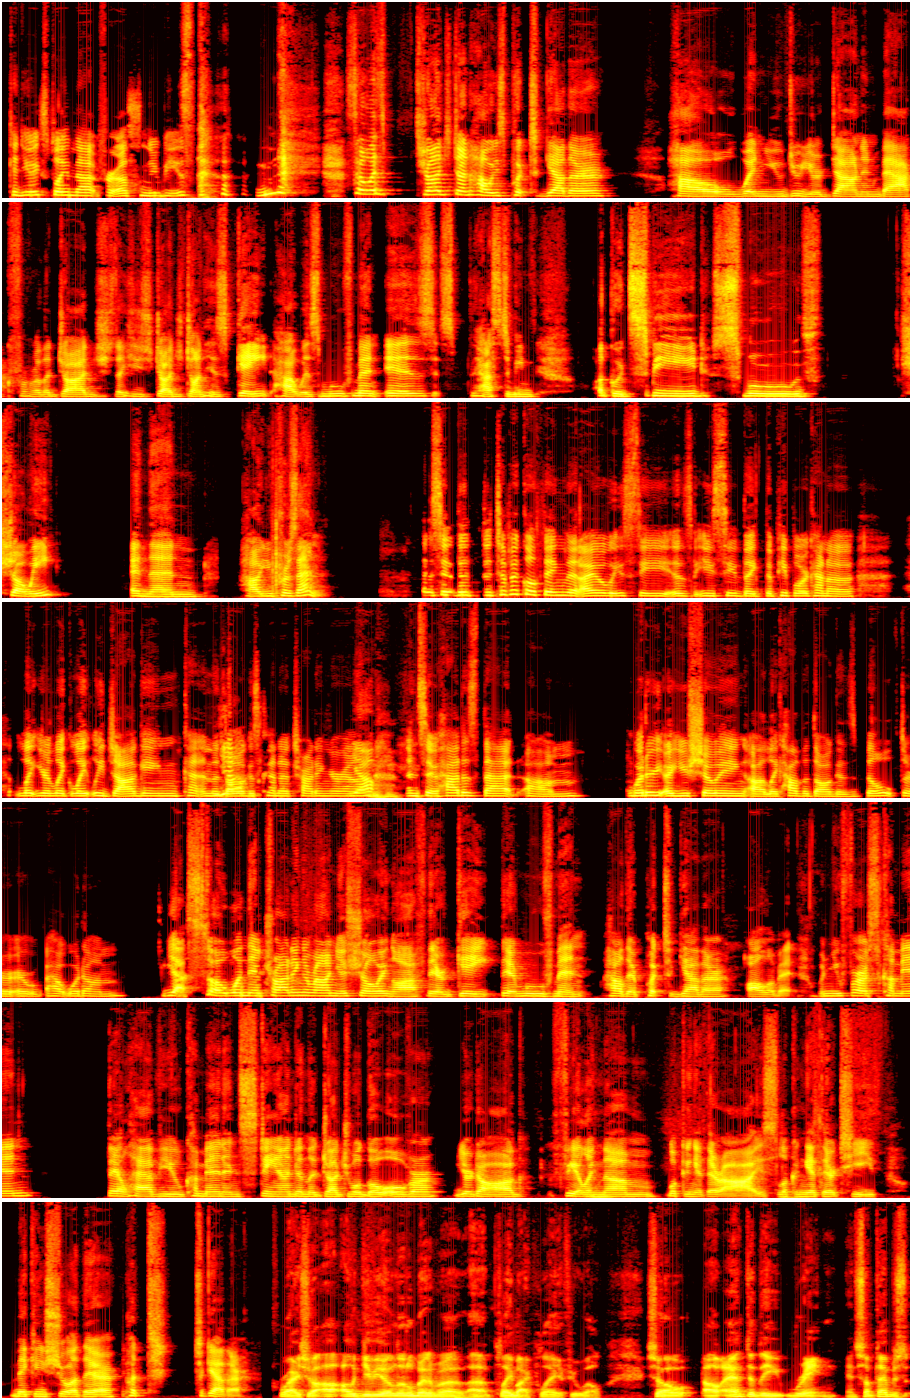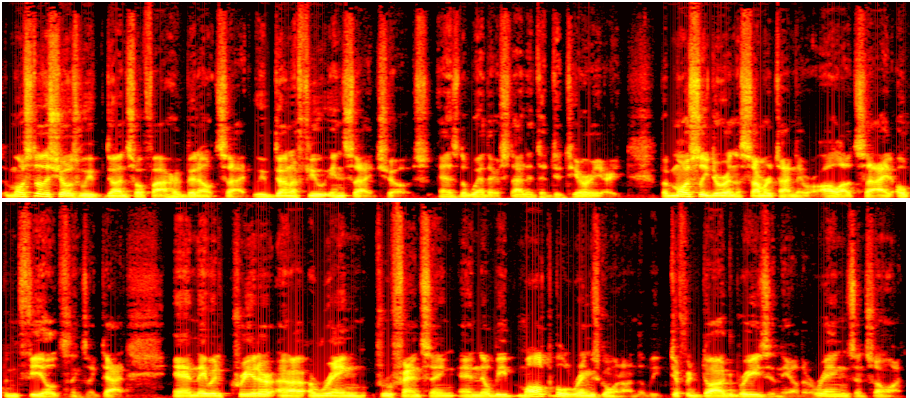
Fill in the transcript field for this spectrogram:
Can you explain that for us newbies? so, it's judged on how he's put together, how when you do your down and back for the judge, that he's judged on his gait, how his movement is. It's, it has to be a good speed, smooth, showy, and then how you present. So the the typical thing that I always see is you see like the people are kind of like you're like lately jogging and the dog is kind of trotting around. Yeah. Mm-hmm. And so how does that um what are are you showing uh like how the dog is built or, or how what um Yes. So when they're trotting around, you're showing off their gait, their movement, how they're put together, all of it. When you first come in, they'll have you come in and stand, and the judge will go over your dog, feeling mm-hmm. them, looking at their eyes, looking at their teeth, making sure they're put together. Right. So I'll, I'll give you a little bit of a play by play, if you will. So I'll enter the ring, and sometimes most of the shows we've done so far have been outside. We've done a few inside shows as the weather started to deteriorate, but mostly during the summertime they were all outside, open fields, things like that. And they would create a, a ring through fencing, and there'll be multiple rings going on. There'll be different dog breeds in the other rings, and so on.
